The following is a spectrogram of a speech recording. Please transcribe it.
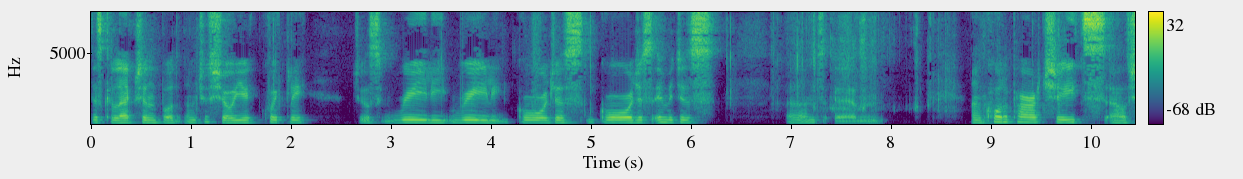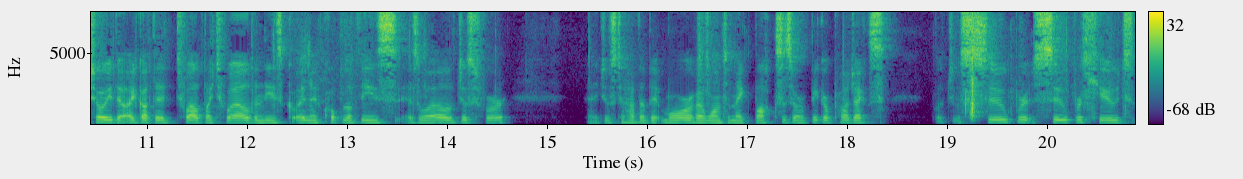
this collection, but I'll just show you quickly. Just really, really gorgeous, gorgeous images. And um, and cut apart sheets. I'll show you that I got the 12 by 12 in these in a couple of these as well, just for uh, just to have a bit more if I want to make boxes or bigger projects. But just super, super cute.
